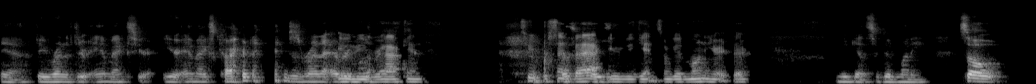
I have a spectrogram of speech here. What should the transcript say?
Yeah, if you run it through Amex, your your Amex card, and just run it every You'd month. be racking two percent back. Crazy. You'd be getting some good money right there we get some good money. So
